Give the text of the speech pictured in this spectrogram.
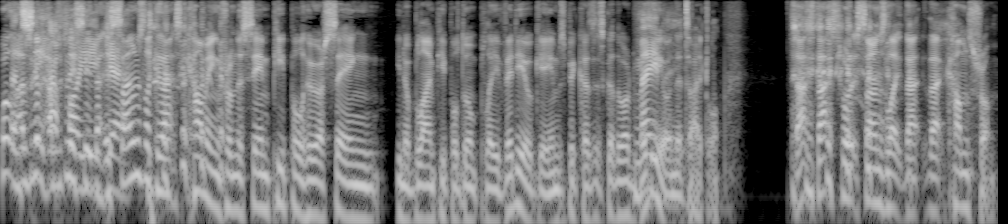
Well, I was going to say that it sounds like that's coming from the same people who are saying, you know, blind people don't play video games because it's got the word video in the title. That's that's what it sounds like that that comes from.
